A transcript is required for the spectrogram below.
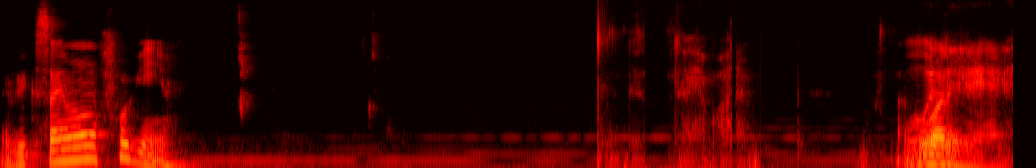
Eu vi que saiu um foguinho. Então agora. Agora. Olé.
